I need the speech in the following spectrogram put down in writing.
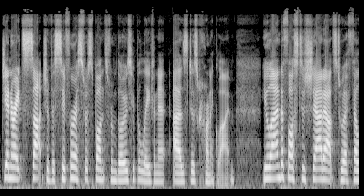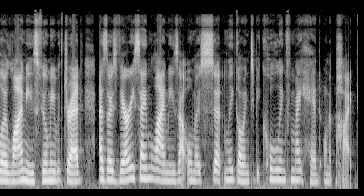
generates such a vociferous response from those who believe in it as does chronic Lyme. Yolanda Foster's shout outs to her fellow Lymies fill me with dread, as those very same Lymies are almost certainly going to be calling for my head on a pike.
